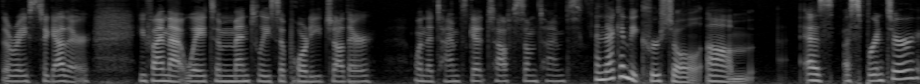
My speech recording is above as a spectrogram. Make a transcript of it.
the race together. You find that way to mentally support each other when the times get tough sometimes. And that can be crucial. Um, as a sprinter,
